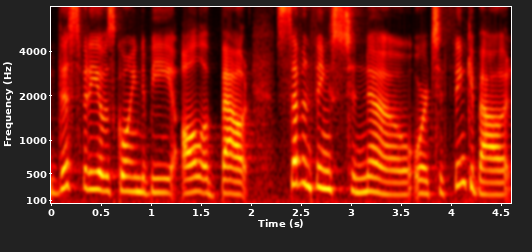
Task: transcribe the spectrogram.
This video is going to be all about seven things to know or to think about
